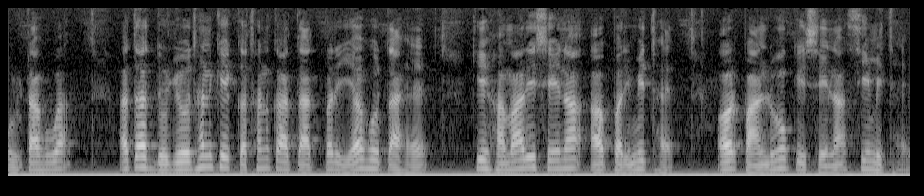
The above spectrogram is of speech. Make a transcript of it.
उल्टा हुआ। अतः दुर्योधन के कथन का तात्पर्य यह होता है कि हमारी सेना अपरिमित है और पांडवों की सेना सीमित है।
